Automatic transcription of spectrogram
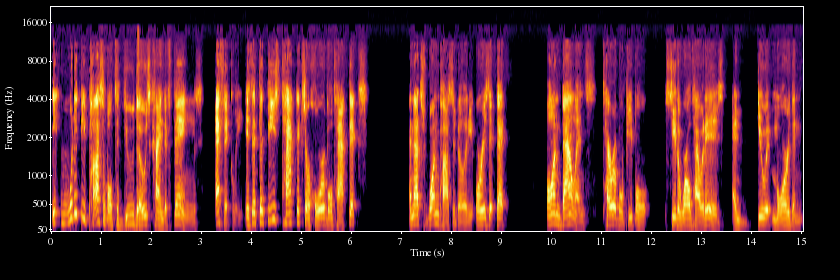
it, would it be possible to do those kind of things ethically? Is it that these tactics are horrible tactics? And that's one possibility. Or is it that on balance, terrible people see the world how it is and do it more than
